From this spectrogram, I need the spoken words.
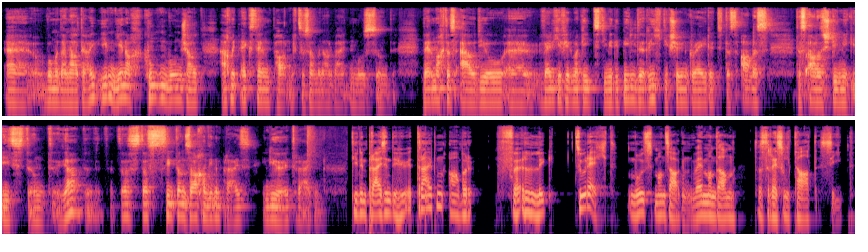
äh, wo man dann halt eben je nach Kundenwunsch halt auch mit externen Partnern zusammenarbeiten muss. Und wer macht das Audio? Äh, welche Firma gibt's, die mir die Bilder richtig schön gradet, dass alles, dass alles stimmig ist? Und ja, das, das sind dann Sachen, die den Preis in die Höhe treiben. Die den Preis in die Höhe treiben, aber völlig zu Recht, muss man sagen, wenn man dann das Resultat sieht.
